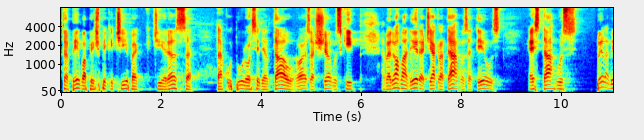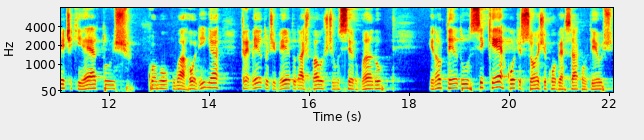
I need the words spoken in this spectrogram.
também uma perspectiva de herança da cultura ocidental, nós achamos que a melhor maneira de agradarmos a Deus é estarmos plenamente quietos, como uma rolinha tremendo de medo nas mãos de um ser humano e não tendo sequer condições de conversar com Deus,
